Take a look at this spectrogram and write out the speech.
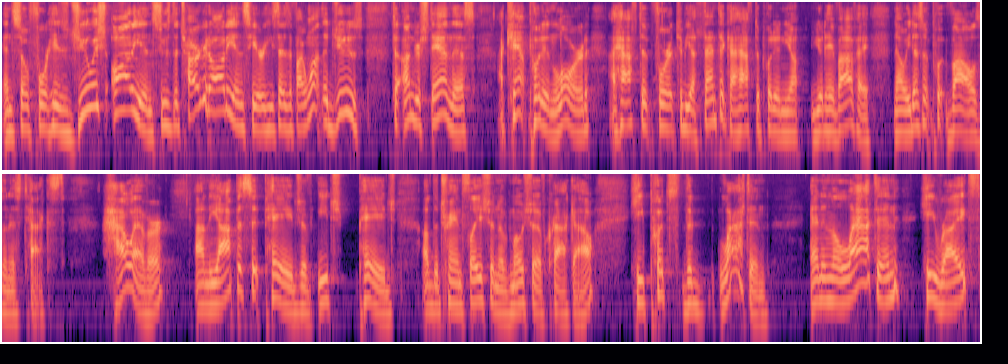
And so, for his Jewish audience, who's the target audience here, he says, if I want the Jews to understand this, I can't put in Lord. I have to, for it to be authentic, I have to put in Yud Now, he doesn't put vowels in his text. However, on the opposite page of each page of the translation of Moshe of Krakow, he puts the Latin. And in the Latin, he writes,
